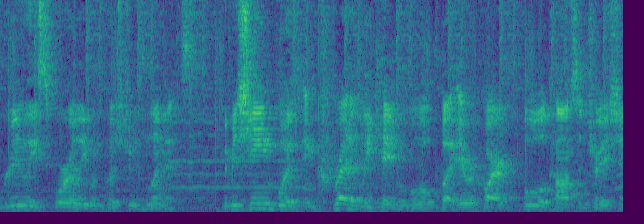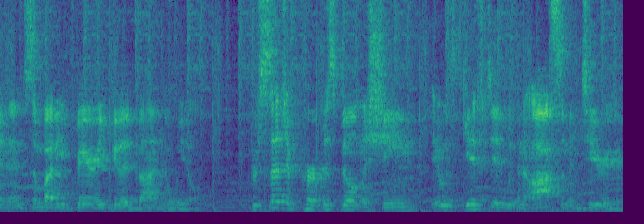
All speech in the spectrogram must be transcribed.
really squirrely when pushed to its limits. The machine was incredibly capable, but it required full concentration and somebody very good behind the wheel. For such a purpose-built machine, it was gifted with an awesome interior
